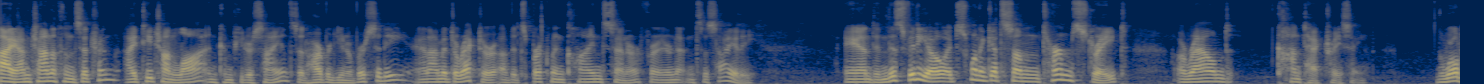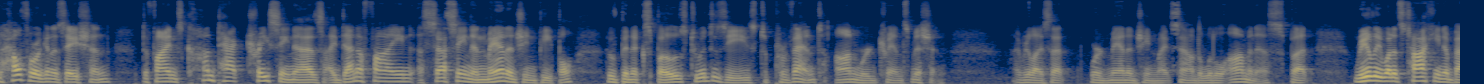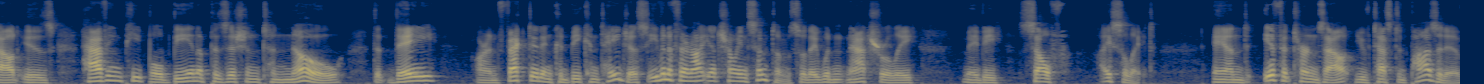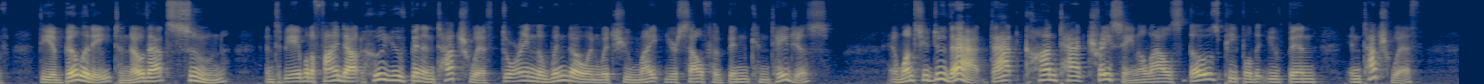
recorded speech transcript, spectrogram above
Hi, I'm Jonathan Zittrain. I teach on law and computer science at Harvard University, and I'm a director of its Berkman Klein Center for Internet and Society. And in this video, I just want to get some terms straight around contact tracing. The World Health Organization defines contact tracing as identifying, assessing, and managing people who've been exposed to a disease to prevent onward transmission. I realize that word managing might sound a little ominous, but Really what it's talking about is having people be in a position to know that they are infected and could be contagious, even if they're not yet showing symptoms, so they wouldn't naturally maybe self-isolate. And if it turns out you've tested positive, the ability to know that soon and to be able to find out who you've been in touch with during the window in which you might yourself have been contagious. And once you do that, that contact tracing allows those people that you've been in touch with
